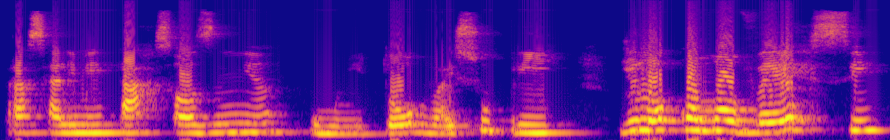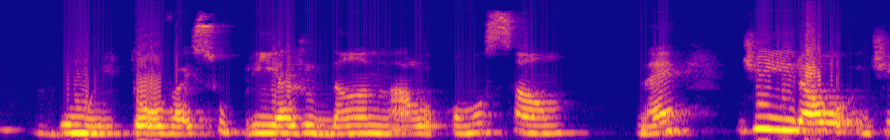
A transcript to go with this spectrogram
para se alimentar sozinha, o monitor vai suprir. De locomover-se, o monitor vai suprir, ajudando na locomoção, né? De ir ao, de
